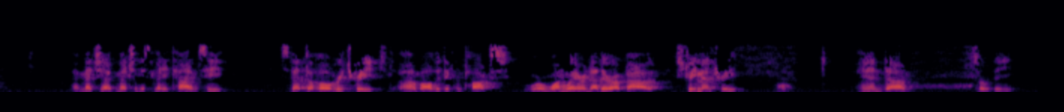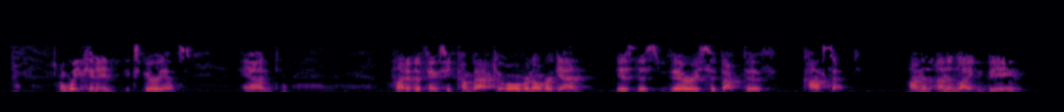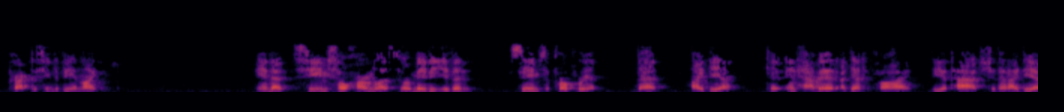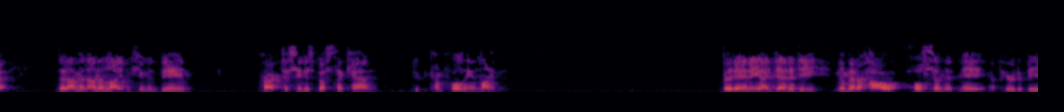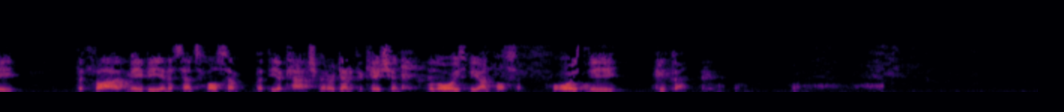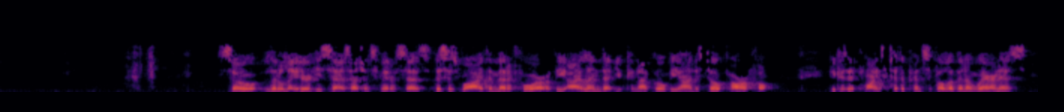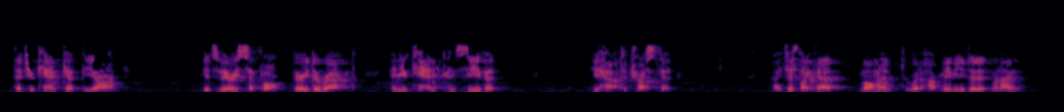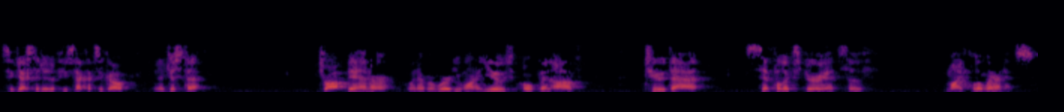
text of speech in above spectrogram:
I mentioned, I've mentioned this many times. He spent the whole retreat, um, all the different talks were one way or another about stream entry and um, sort of the awakening experience. And one of the things he'd come back to over and over again is this very seductive concept. I'm an unenlightened being practicing to be enlightened. And that seems so harmless or maybe even seems appropriate, that idea to inhabit, identify, be attached to that idea that I'm an unenlightened human being practicing as best I can to become fully enlightened. But any identity, no matter how wholesome it may appear to be, the thought may be in a sense wholesome, but the attachment or identification will always be unwholesome, will always be dukkha. So a little later he says, Ajahn Sumedho says, this is why the metaphor of the island that you cannot go beyond is so powerful, because it points to the principle of an awareness that you can't get beyond. It's very simple, very direct, and you can't conceive it. You have to trust it. Right? Just like that moment, maybe you did it when I suggested it a few seconds ago, you know, just to drop in or whatever word you want to use, open up to that simple experience of mindful awareness.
